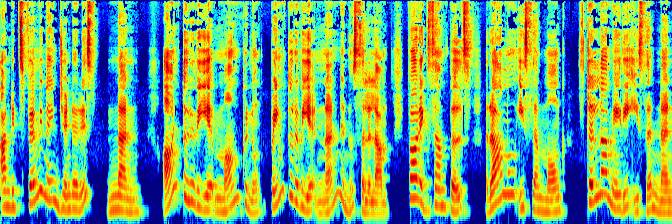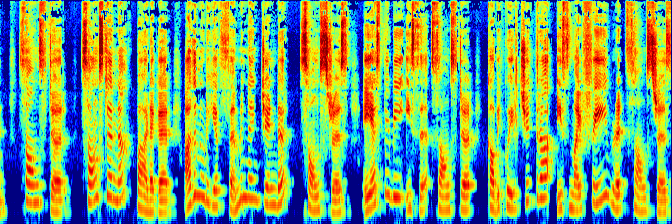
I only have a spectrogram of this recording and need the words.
and its feminine gender is nun ஆண் துறவிய மாங்க்னும் பெண் துறவிய நன்னுன்னு சொல்லலாம் for examples Ramu is a monk Stella Mary is a nun songster சாங்ஸ்டர்னா பாடகர். அதனுடைய feminine gender songstress SPB is a songster கவிக்குயில் Chithra is my favourite songstress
